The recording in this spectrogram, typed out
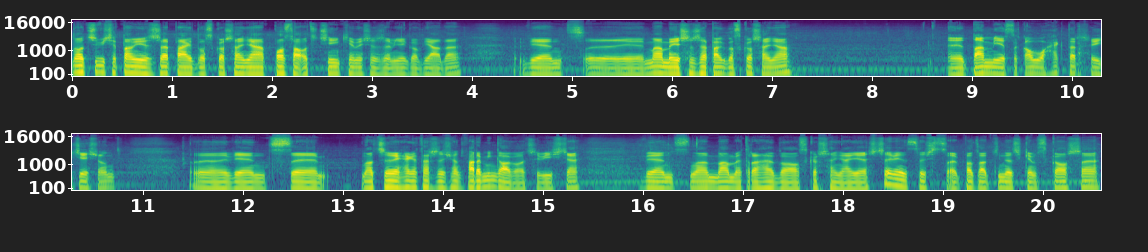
No oczywiście tam jest rzepak do skoszenia poza odcinkiem, myślę, że mnie go wiadę. Więc yy, mamy jeszcze rzepak do skoszenia. Yy, tam jest około hektar 60. Yy, więc yy, znaczy hektar 60 farmingowy oczywiście. Więc no, mamy trochę do skoszenia jeszcze, więc coś sobie poza odcineczkiem skoszę.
